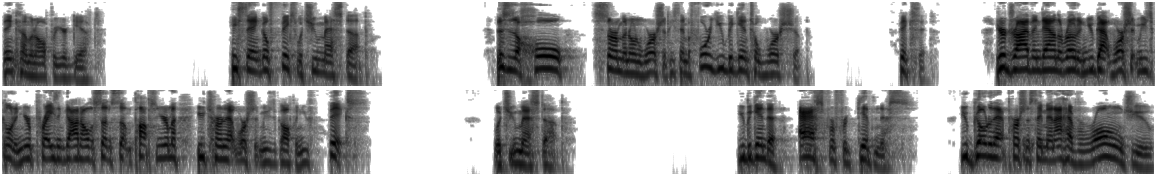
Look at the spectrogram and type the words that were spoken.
Then come and offer your gift. He's saying, go fix what you messed up. This is a whole sermon on worship. He's saying, before you begin to worship, fix it. You're driving down the road and you got worship music on and you're praising God, and all of a sudden something pops in your mind. You turn that worship music off and you fix what you messed up. You begin to ask for forgiveness. You go to that person and say, Man, I have wronged you.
